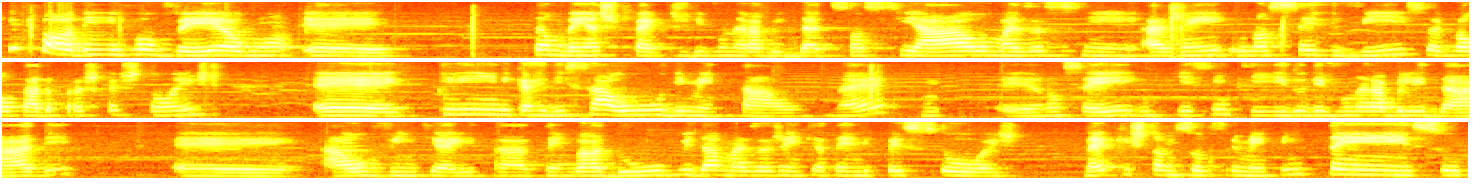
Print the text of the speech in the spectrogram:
Que podem envolver algum, é, também aspectos de vulnerabilidade social, mas assim, a gente, o nosso serviço é voltado para as questões é, clínicas de saúde mental, né? É, eu não sei em que sentido de vulnerabilidade é, a ouvinte aí está tendo a dúvida, mas a gente atende pessoas né, que estão em sofrimento intenso,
